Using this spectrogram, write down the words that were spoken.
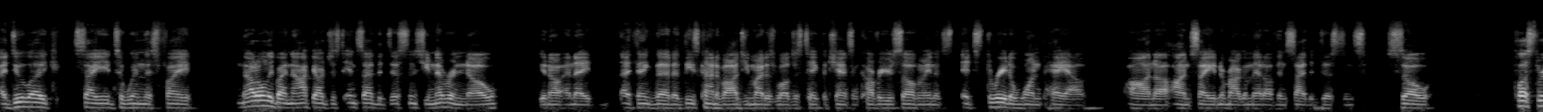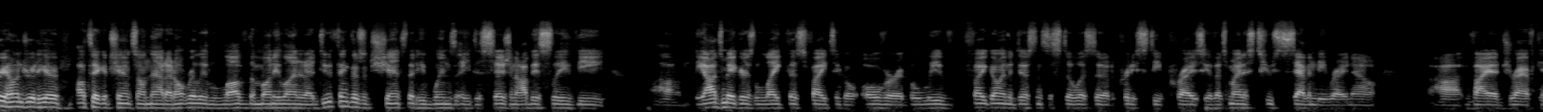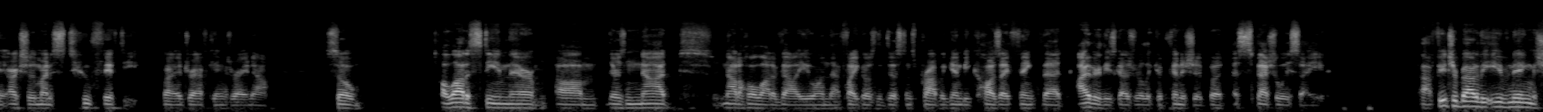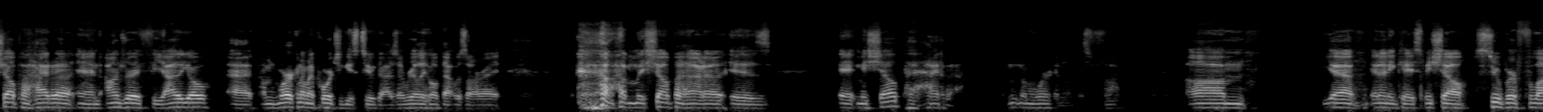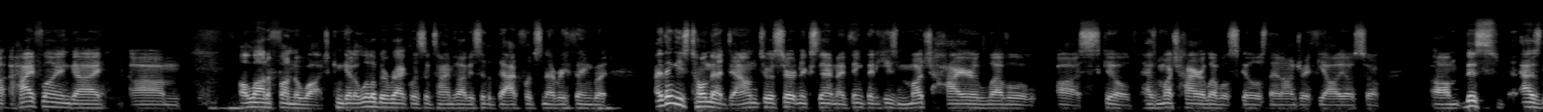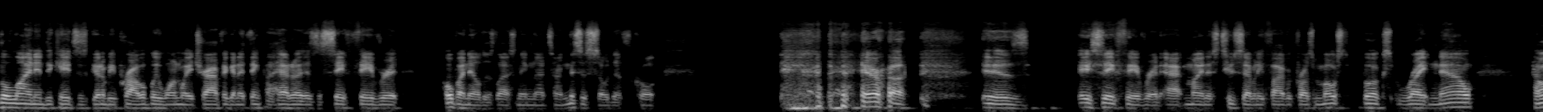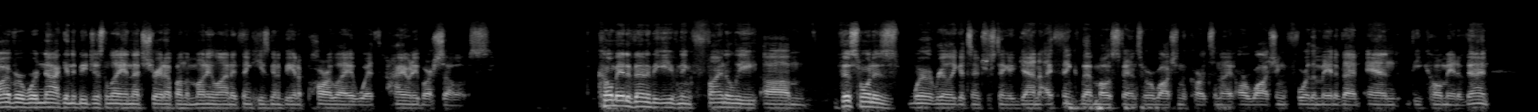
I do like Said to win this fight, not only by knockout, just inside the distance. You never know, you know. And I I think that at these kind of odds, you might as well just take the chance and cover yourself. I mean, it's it's three to one payout on uh, on Said Nurmagomedov inside the distance. So plus 300 here. I'll take a chance on that. I don't really love the money line, and I do think there's a chance that he wins a decision. Obviously, the um, the odds makers like this fight to go over. I believe fight going the distance is still listed at a pretty steep price here. That's minus 270 right now uh, via DraftKings. Actually, minus 250 via DraftKings right now. So a lot of steam there. Um, there's not not a whole lot of value on that fight goes the distance prop again because I think that either of these guys really could finish it, but especially Said. Uh, feature bout of the evening: Michelle Pereira and Andre Fialho. At, I'm working on my Portuguese too, guys. I really hope that was all right. Michel Pereira is eh, Michel Pereira. I'm, I'm, working on this. Fuck. Um, yeah. In any case, Michelle, super fly, high flying guy. Um, a lot of fun to watch. Can get a little bit reckless at times, obviously the backflips and everything, but I think he's toned that down to a certain extent. And I think that he's much higher level uh, skilled, has much higher level skills than Andre Fialho. So um, this, as the line indicates, is going to be probably one way traffic. And I think Pereira is a safe favorite. Hope I nailed his last name that time. This is so difficult. Pereira is a safe favorite at minus 275 across most books right now. However, we're not going to be just laying that straight up on the money line. I think he's going to be in a parlay with Raoni Barcelos. Co-main event of the evening, finally. Um, this one is where it really gets interesting. Again, I think that most fans who are watching the card tonight are watching for the main event and the co-main event.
